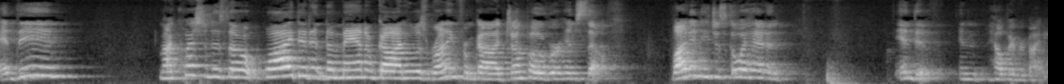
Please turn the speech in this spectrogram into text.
And then, my question is though, why didn't the man of God who was running from God jump over himself? Why didn't he just go ahead and end it and help everybody?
